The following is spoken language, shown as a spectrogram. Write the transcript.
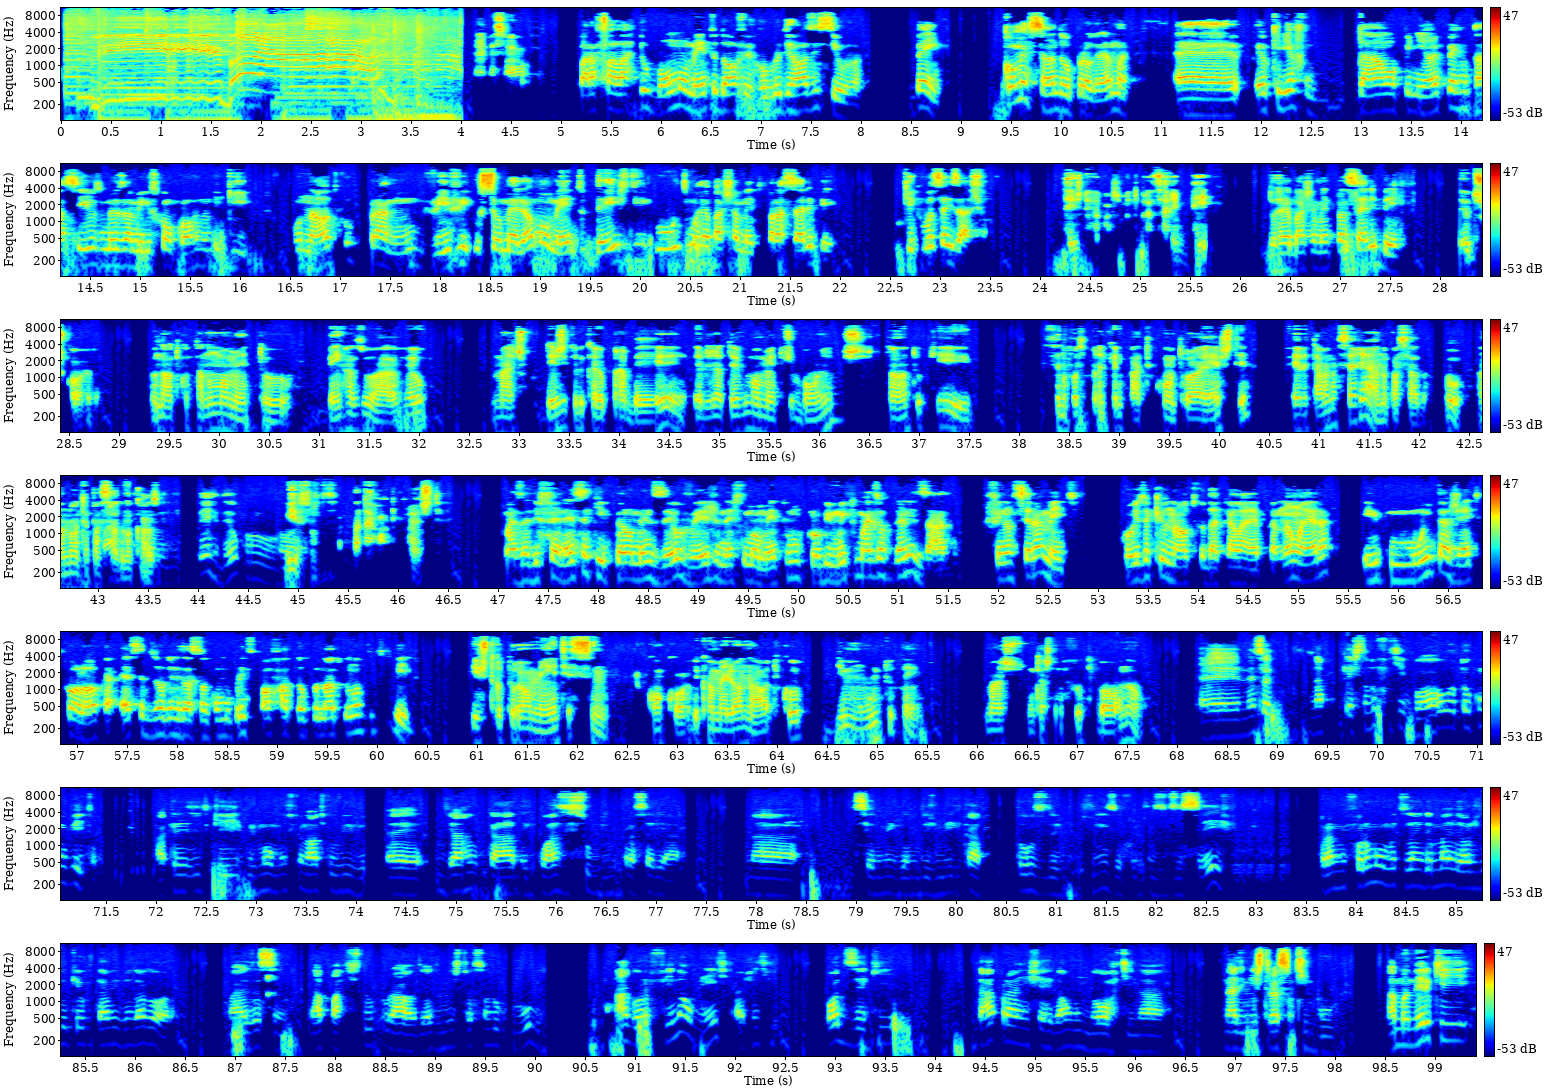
para falar do bom momento do Alvirrubro de Rosa e Silva. Bem, começando o programa, é, eu queria dar uma opinião e perguntar se os meus amigos concordam de que o Náutico, para mim, vive o seu melhor momento desde o último rebaixamento para a Série B. O que, que vocês acham desde o rebaixamento para a Série B, do rebaixamento para a Série B? eu discordo. O Náutico está num momento bem razoável, mas desde que ele caiu para B, ele já teve momentos bons, tanto que se não fosse por aquele empate contra o Oeste, ele estava na Série A no passado, ou ano antepassado no caso. Perdeu pro. Isso, a derrota do Oeste. Mas a diferença é que, pelo menos eu vejo neste momento, um clube muito mais organizado financeiramente. Coisa que o Náutico daquela época não era, e muita gente coloca essa desorganização como o principal fator para o Náutico não ter subido. Estruturalmente, sim, concordo que é o melhor Náutico de muito tempo. Mas em questão de futebol, não. É, nessa, na questão do futebol, eu tô com o Vitor. Acredito que os momentos que o Náutico viveu é, de arrancada e quase subindo para a Série A, na, se eu não me engano, em 2014, 2015, ou foi 15, 16, para mim foram momentos ainda melhores do que o que está vivendo agora. Mas, assim, na parte estrutural de administração do clube, agora finalmente a gente pode dizer que dá para enxergar um norte na, na administração Timbu. A maneira que,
